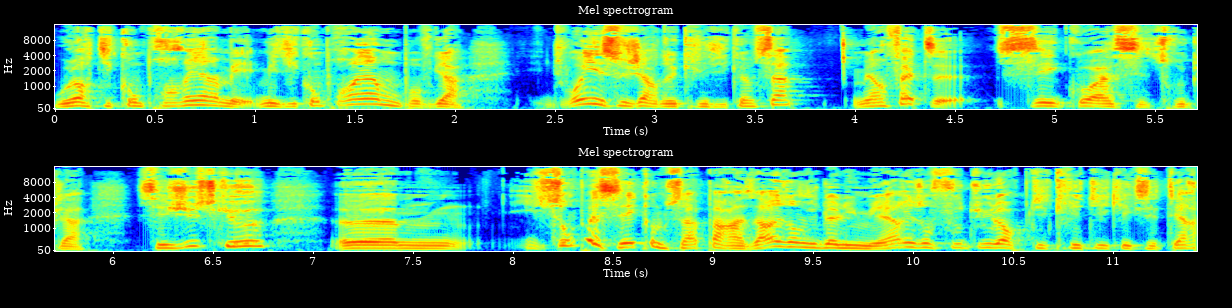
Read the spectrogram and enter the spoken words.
Ou alors t'y comprends rien, mais mais t'y comprends rien, mon pauvre gars. Vous voyez ce genre de critique comme ça? Mais en fait, c'est quoi ces trucs-là? C'est juste que euh, ils sont passés comme ça par hasard, ils ont vu de la lumière, ils ont foutu leurs petites critiques, etc.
